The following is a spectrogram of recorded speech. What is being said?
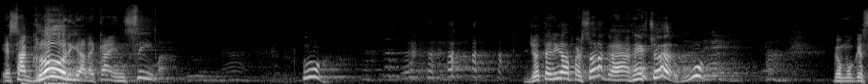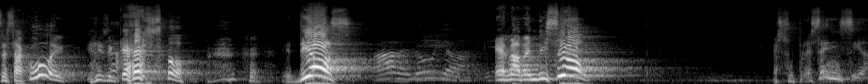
Esa gloria le cae encima. Uh. Yo he tenido personas que han hecho eso. Uh como que se sacuden y dicen, ¿qué es eso? Dios. Aleluya. Es la bendición. Es su presencia.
